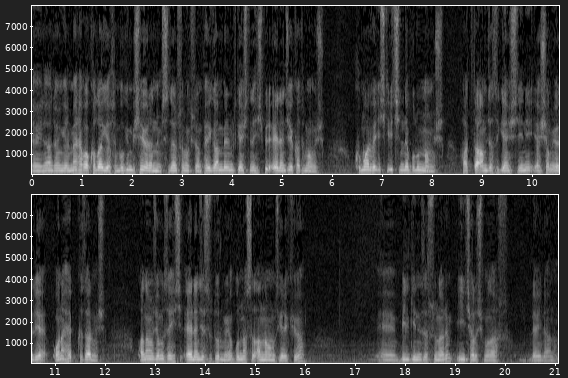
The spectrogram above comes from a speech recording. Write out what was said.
Leyla Döngel, merhaba kolay gelsin. Bugün bir şey öğrendim, sizlere sormak istiyorum. Peygamberimiz gençliğinde hiçbir eğlenceye katılmamış. Kumar ve içki içinde bulunmamış. Hatta amcası gençliğini yaşamıyor diye ona hep kızarmış. Anan hocamız da hiç eğlencesiz durmuyor. Bunu nasıl anlamamız gerekiyor? Ee, bilginize sunarım. İyi çalışmalar Leyla Hanım.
